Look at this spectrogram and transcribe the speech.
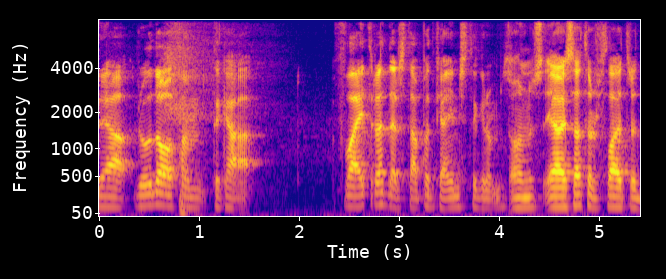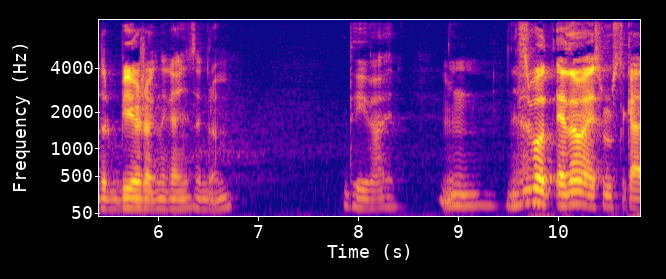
Jā, Rudolfam tā kā flight radars tāpat kā es- jā, es atveru flight radar biežāk nekā Instagram. Dīvaini. Mm, Tas jā. būtu, ja domājies, mums tā kā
